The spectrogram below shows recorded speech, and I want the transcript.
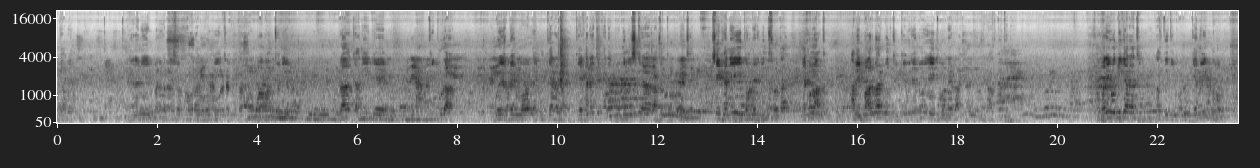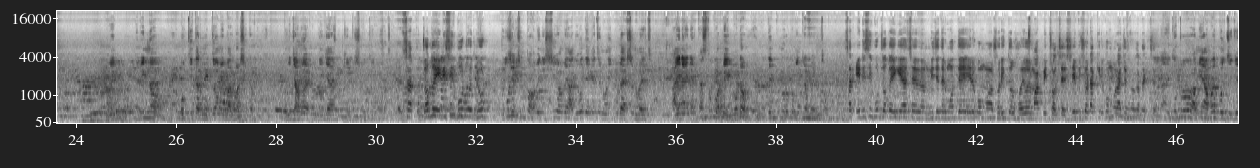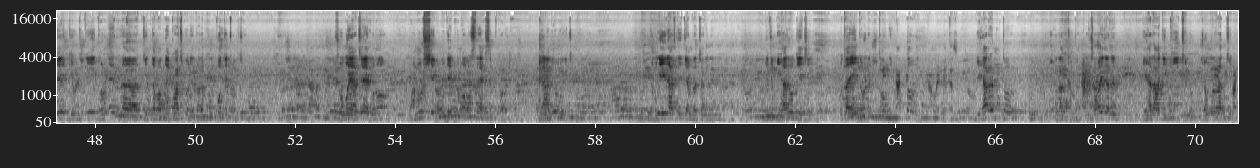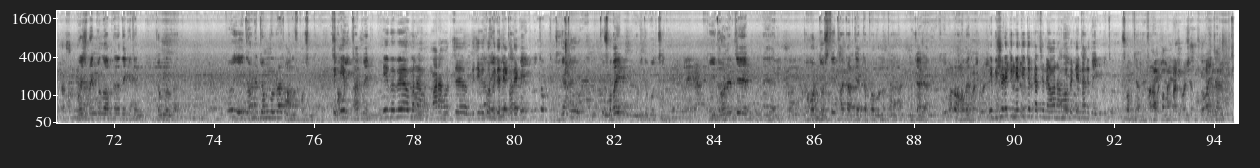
আমি যাব এখানে আমি যেসব খবর আমি। আমরা জানি যে ত্রিপুরা, ওয়েস্ট বেঙ্গল এবং কেরালা, যেখানে যেখানে কমিউনিস্টরা রাজত্ব করেছে সেখানে এই ধরনের হিংস্রতা এখনও আছে আমি বারবার বলছি, কেউ যেন এই ধরনের রাজ- রাজনীতি না। সবারই অধিকার আছে রাজনীতি করার কেন এগুলো হবে আমি বিভিন্ন বক্তৃতার মধ্যেও আমি বারবার সেটা। আমি যাব এখন দেখে আসব কি বিষয় কী স্যার যত এডিসির বুট বুট পুলিশ তো হবে নিশ্চয়ই হবে। আগেও দেখেছেন অনেকগুলো অ্যাকশন হয়েছে। আইন আইনের কাজ তো করবেই ওটাও এর মধ্যে কোনো রকম ইন্টারফারেন্স হবে স্যার এডিসির বুট যত এগিয়ে আছে নিজেদের মধ্যে এরকম শরিক দল হয়ে হয়ে মারপিট চলছে সেই বিষয়টা কীরকম রাজ্য সরকার দেখছে? না, এটা তো আমি আবার বলছি যে কেউ যদি এই ধরনের চিন্তা ভাবনায় কাজ করে তারা ভুল পথে চলছে। সময় আছে এখনও মানুষ সেগুলিকে কোনো অবস্থায় অ্যাকসেপ্ট করে আমি আগেও বলেছি। এবং এই রাজনীতি আমরা চাই। আমি তো বিহারেও গিয়েছি। এই ধরনের। বিহারের মতো রাজ্য না। সবাই জানেন বিহারে আগে কী ছিল জঙ্গলরাজ ছিল ওয়েস্ট বেঙ্গলও আপনারা দেখেছেন জঙ্গলরাজ তো এই ধরনের জঙ্গলরাজ মানুষ পছন্দ করে। থাকবে। এইভাবে মানে মারা হচ্ছে বিজেপি কর্মীদের দেখে দেখে। এগুলো তো যেহেতু সবাই আমি তো বলছি এই ধরনের যে জবরদস্তি থাকার যে একটা প্রবণতা জায়গা সেগুলো হবে না। এই বিষয়টা কি নেতৃত্বের কাছে নেওয়া না হবে কেন্দ্রীয় এগুলো তো সব জানে। সবাই জানে।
